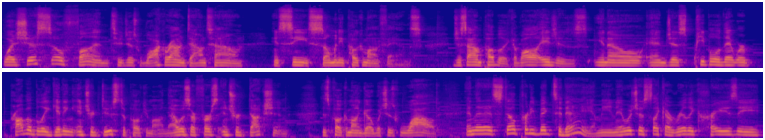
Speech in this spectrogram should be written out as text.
was just so fun to just walk around downtown and see so many Pokemon fans just out in public of all ages, you know, and just people that were probably getting introduced to Pokemon. That was their first introduction is Pokemon Go, which is wild. And then it's still pretty big today. I mean, it was just like a really crazy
